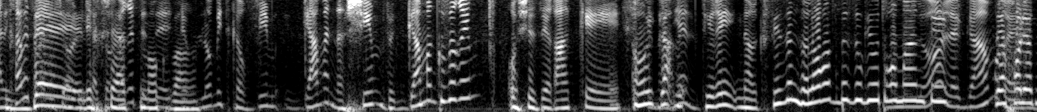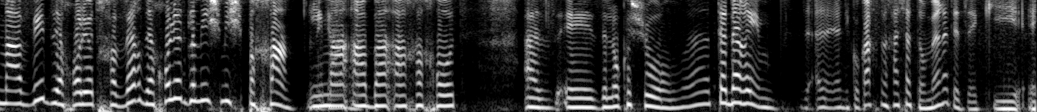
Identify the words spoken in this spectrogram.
אני חייבת זה לשאול, כשאת אומרת את זה, כבר. הם לא מתקרבים גם הנשים וגם הגברים? או שזה רק... אה, אוי, גם? תראי, נרקסיזם זה לא רק בזוגיות לא, רומנטית. לגמרי. זה יכול להיות מעביד, זה יכול להיות חבר, זה יכול להיות גם איש משפחה. אמא. אבא, אח, אחות. אז אה, זה לא קשור, אה, תדרים. אני כל כך שמחה שאת אומרת את זה, כי אה,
